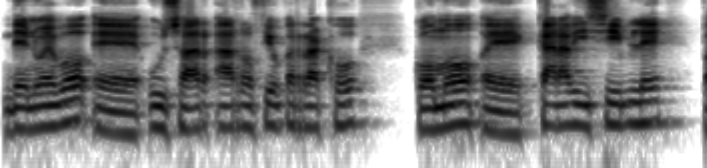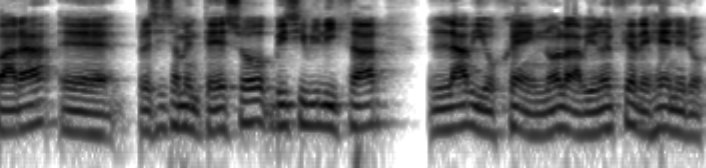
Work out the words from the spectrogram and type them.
de nuevo eh, usar a Rocío Carrasco como eh, cara visible para precisamente eso, visibilizar la biogen, ¿no? la violencia de género.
